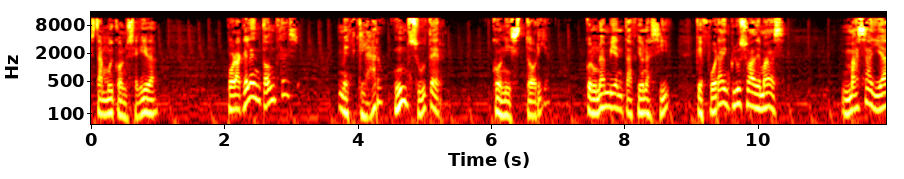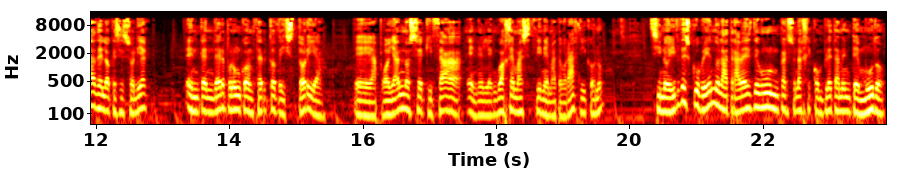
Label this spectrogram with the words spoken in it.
está muy conseguida. Por aquel entonces, mezclar un shooter con historia, con una ambientación así, que fuera incluso además más allá de lo que se solía entender por un concepto de historia, eh, apoyándose quizá en el lenguaje más cinematográfico, ¿no? Sino ir descubriéndola a través de un personaje completamente mudo,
